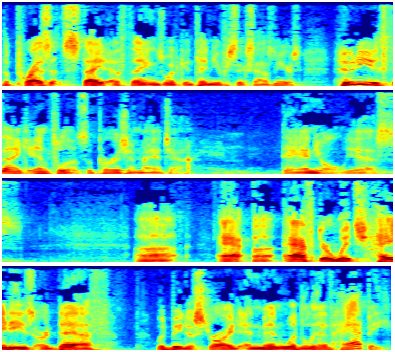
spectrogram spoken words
the present state of things would continue for 6,000 years. Who do you think influenced the Persian Magi? Daniel, yes. Uh, a, uh, after which Hades or death would be destroyed and men would live happy.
